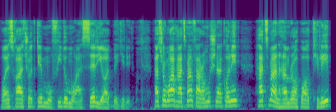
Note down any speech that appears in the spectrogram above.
باعث خواهد شد که مفید و مؤثر یاد بگیرید. پس شما هم حتما فراموش نکنید حتما همراه با کلیپ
